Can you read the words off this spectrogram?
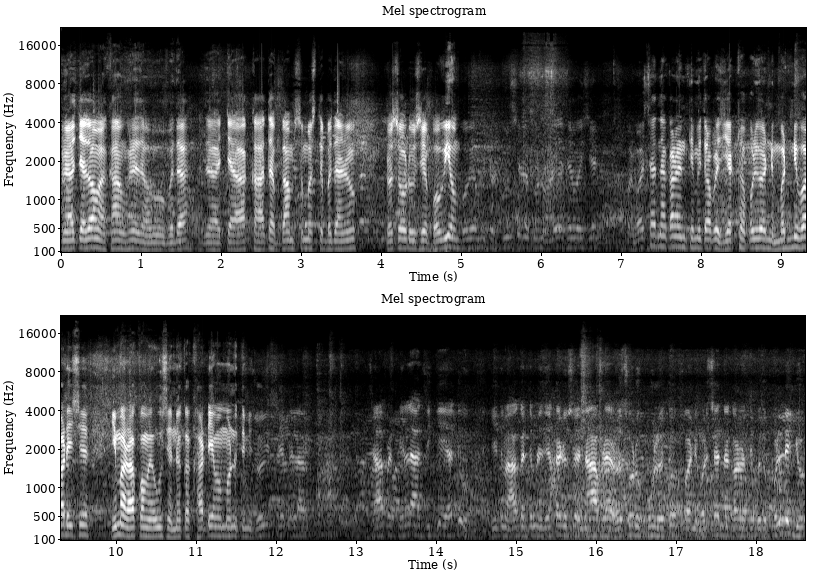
અને અત્યારે અમે કામ કરે છે બધા. અત્યારે આખા હતા ગામ સમસ્ત બધાનું રસોડું છે ભવ્ય મિત્રો છે વરસાદના કારણે મિત્રો આપણે જેઠવા પરિવારની મઢની વાડી છે. એમાં રાખવામાં એવું છે, નકર ખાટિયામાં મને તમે જોયું છે પેલા. આપણે પહેલા જગ્યાએ હતું એ તમે આગળ તમને દેખાડ્યું છે, ના આપણે રસોડું ફૂલ હતું, પણ વરસાદના કારણે બધું ખુલ્લી ગયું.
